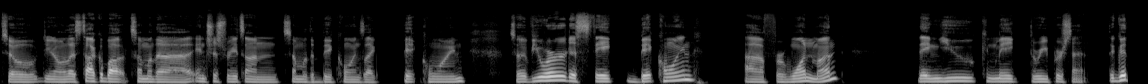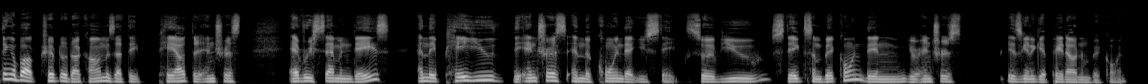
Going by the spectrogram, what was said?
So you know, let's talk about some of the interest rates on some of the Bitcoins like Bitcoin. So if you were to stake Bitcoin uh, for one month, then you can make three percent. The good thing about crypto.com is that they pay out their interest every seven days and they pay you the interest in the coin that you stake. So if you stake some Bitcoin, then your interest is going to get paid out in Bitcoin.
